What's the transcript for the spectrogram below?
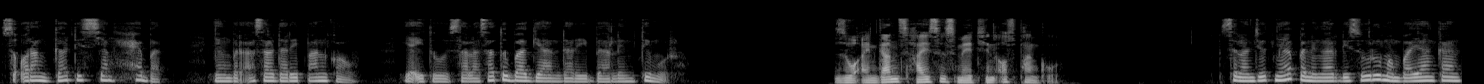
seorang gadis yang hebat yang berasal dari Pankow, yaitu salah satu bagian dari Berlin Timur. So ein ganz heißes Mädchen aus Pankow. Selanjutnya pendengar disuruh membayangkan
